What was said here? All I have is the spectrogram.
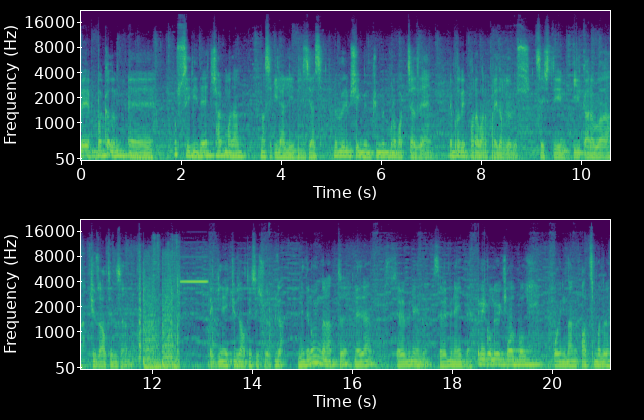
Ve bakalım eee, bu seride çarpmadan nasıl ilerleyebileceğiz? Ve böyle bir şey mümkün mü buna bakacağız yani. Ve burada bir para var parayı da alıyoruz. Seçtiğim ilk araba 206 idi sanırım. Ve yine 206'yı seçiyorum. Güzel. Neden oyundan attı? Neden? Sebebi neydi? Sebebi neydi? Demek oluyor ki bol bol oyundan atmalı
